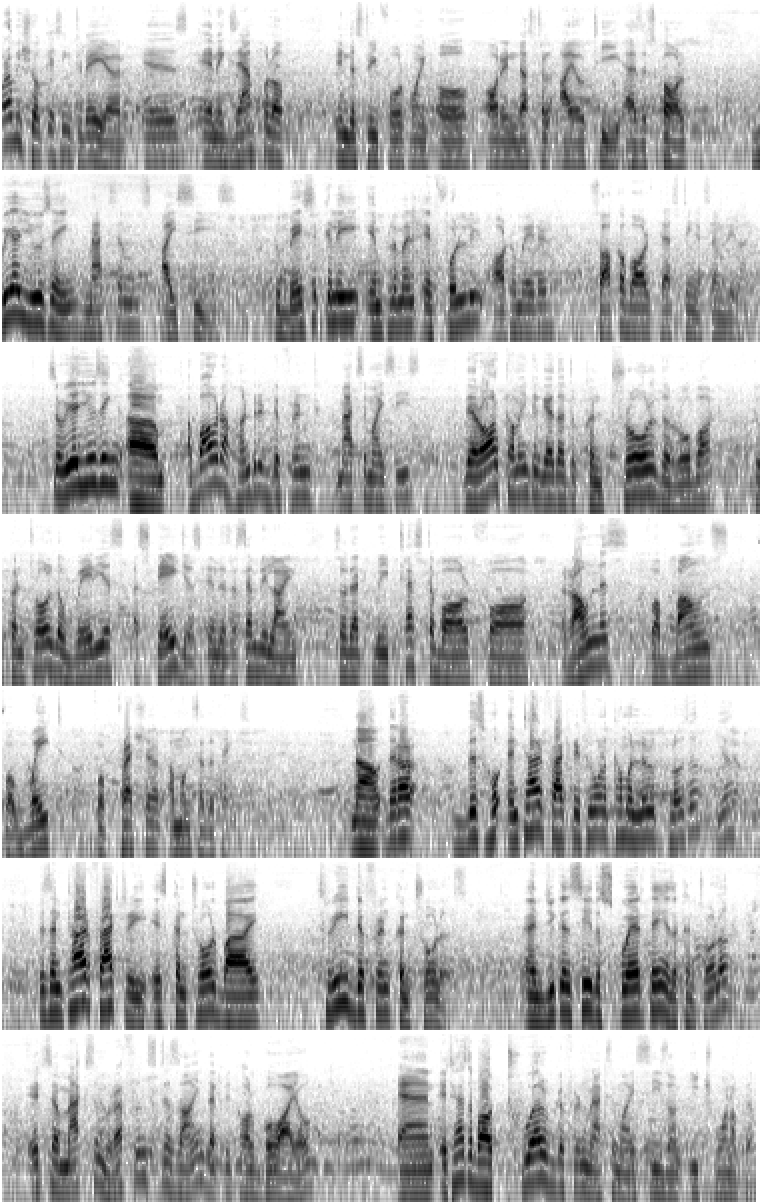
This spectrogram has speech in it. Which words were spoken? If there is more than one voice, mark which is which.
Speaker 1: what are we showcasing today here is an example of Industry 4.0 or Industrial IoT as it's called. We are using Maxim's ICs to basically implement a fully automated soccer ball testing assembly line. So we are using um, about a hundred different Maxim ICs. They're all coming together to control the robot, to control the various uh, stages in this assembly line so that we test the ball for roundness, for bounce, for weight, for pressure, amongst other things. Now, there are this whole entire factory, if you want to come a little closer, yeah? This entire factory is controlled by three different controllers. And you can see the square thing is a controller. It's a Maxim reference design that we call GoIO. And it has about 12 different Maxim ICs on each one of them.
